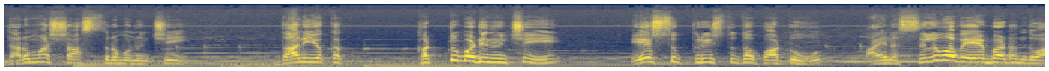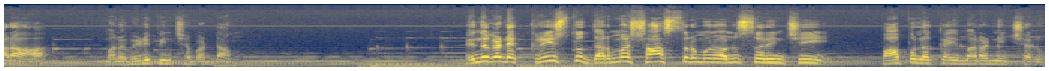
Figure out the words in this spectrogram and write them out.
ధర్మశాస్త్రము నుంచి దాని యొక్క కట్టుబడి నుంచి యేసుక్రీస్తుతో పాటు ఆయన సిలువ వేయబడడం ద్వారా మనం విడిపించబడ్డాం. ఎందుకంటే క్రీస్తు ధర్మశాస్త్రమును అనుసరించి పాపులకై మరణించను.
